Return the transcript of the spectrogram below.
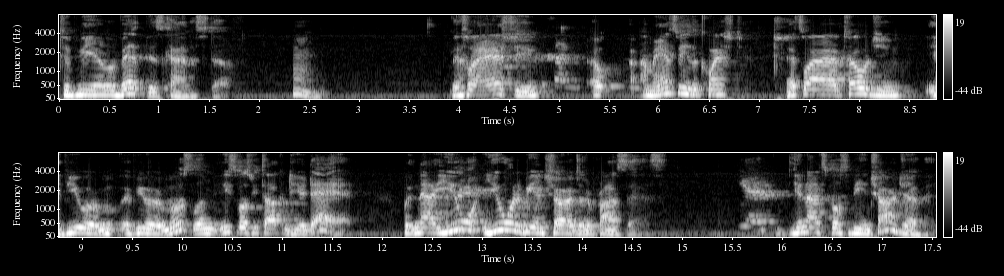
to be able to vet this kind of stuff. hmm That's why I asked you. Oh, I'm answering the question. That's why I told you if you were if you were a Muslim, you're supposed to be talking to your dad. But now you want you want to be in charge of the process. Yeah. You're not supposed to be in charge of it.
